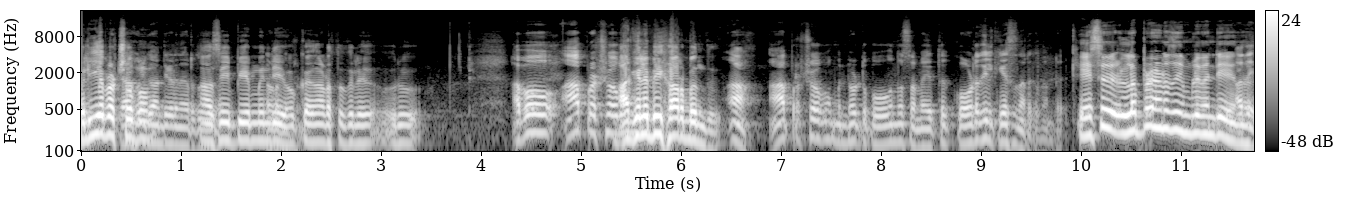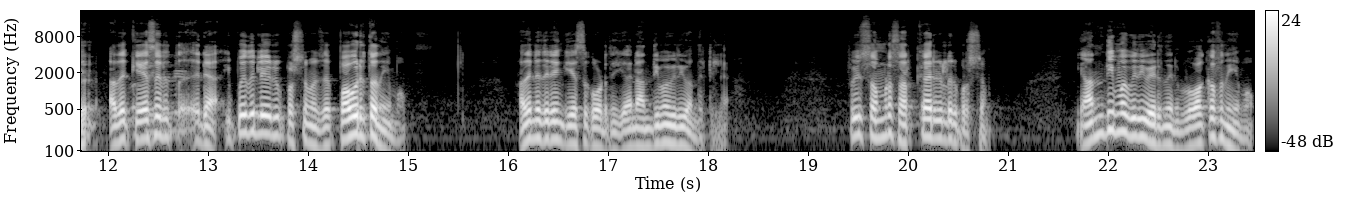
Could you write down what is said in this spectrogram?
വലിയ പ്രക്ഷോഭം സി പി എമ്മിന്റെയും ഒക്കെ നടത്തത്തിൽ ഒരു അപ്പോൾ ആ പ്രക്ഷോഭം അഖില ബീഹാർ ബന്ദ്. ആ ആ പ്രക്ഷോഭം മുന്നോട്ട് പോകുന്ന സമയത്ത് കോടതിയിൽ കേസ് നടക്കുന്നുണ്ട്. കേസ് ഉള്ളപ്പോഴാണ് അത് ഇംപ്ലിമെന്റ് ചെയ്യുന്നത്. അതെ അത് കേസ് ഇപ്പോൾ ഇതിലൊരു പ്രശ്നം വെച്ചാൽ പൗരത്വ നിയമം. അതിനെതിരെയും കേസ് കോടതി അതിന് അന്തിമ വിധി വന്നിട്ടില്ല. അപ്പോൾ ഈ നമ്മുടെ സർക്കാരുകളുടെ ഒരു പ്രശ്നം. ഈ അന്തിമ വിധി വരുന്നതിന് മുമ്പ് വഖഫ് നിയമം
